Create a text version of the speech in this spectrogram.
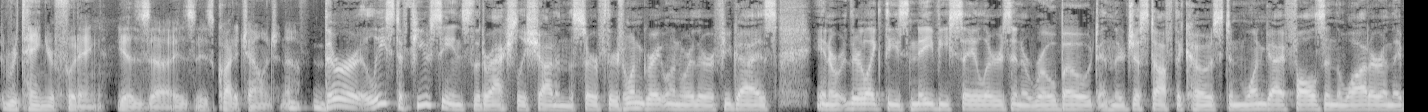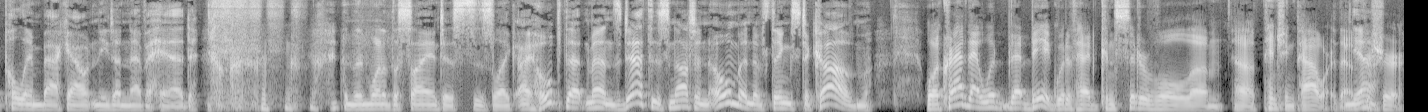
retain your footing is uh, is is quite a challenge enough. there are at least a few scenes that are actually shot in the surf. There's one great one where there are a few guys in a, they're like these Navy sailors in a rowboat and they're just off the coast and one guy falls in the water and they pull him back out and he doesn't have a head. and then one of the scientists is like, I hope that man's death is not an omen of things to come. Well, a crab that would that big would have had considerable um, uh, pinching power, though, for sure.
